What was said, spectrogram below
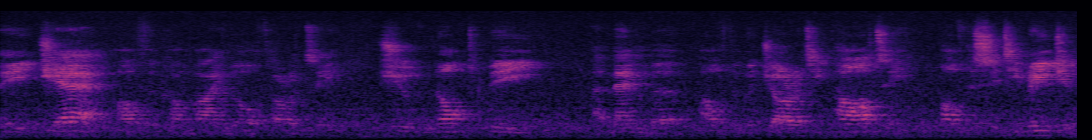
the chair of the combined authority should not be a member of the majority party of the city region.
